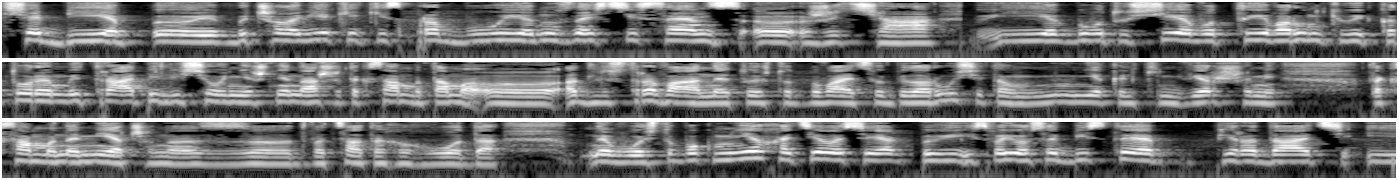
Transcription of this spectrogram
сябе як бы чалавек які спрабуе ну знайсці сэнс э, жыцця і як бы вот усе вот тыя варункі которые мы трапілі сённяшнія нашы таксама там э, адлюстраваныя тое што адбываецца ў беларусі там ну некалькімі вершамі таксама намечана з два двадцатого года. Вось то бок мне хацелася як бы і сваё асабістае перадаць і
